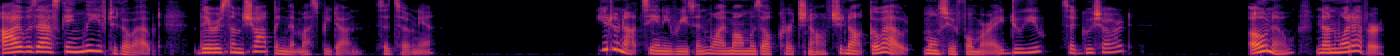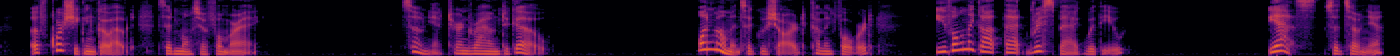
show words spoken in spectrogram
I was asking leave to go out. There is some shopping that must be done, said Sonia. You do not see any reason why Mademoiselle Kritchnoff should not go out, Monsieur Formery, do you? said Guerchard. Oh, no, none whatever. Of course she can go out, said Monsieur Formery. Sonia turned round to go. One moment, said Guerchard, coming forward. You've only got that wrist bag with you. Yes, said Sonia.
